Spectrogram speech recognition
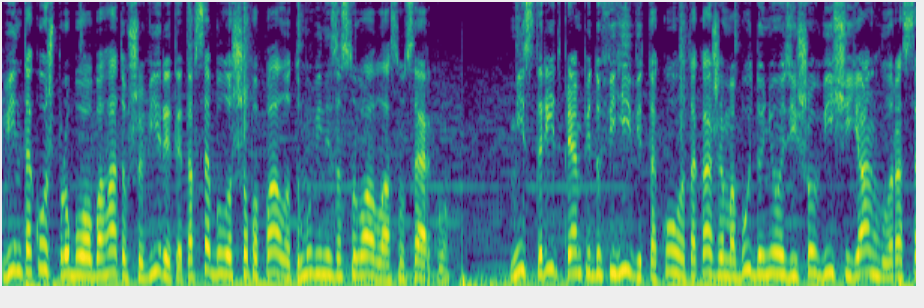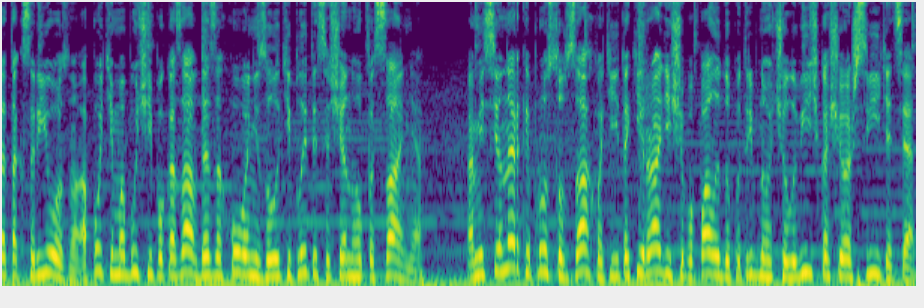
Він також пробував багато в що вірити, та все було що попало, тому він і заснував власну церкву. Містер Рід прям підофігів від такого та каже, мабуть, до нього зійшов віщий янгол, раз все так серйозно, а потім, мабуть, й показав, де заховані золоті плити священного писання. А місіонерки просто в захваті і такі раді, що попали до потрібного чоловічка, що аж світяться.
